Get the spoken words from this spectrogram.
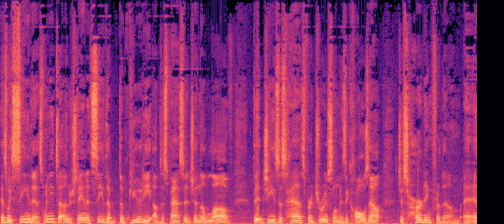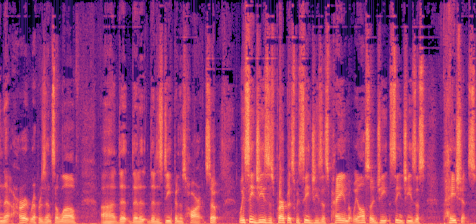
as we see this, we need to understand and see the, the beauty of this passage and the love that Jesus has for Jerusalem as he calls out just hurting for them. And, that hurt represents a love uh, that, that, that is deep in his heart. So we see Jesus' purpose, we see Jesus' pain, but we also see Jesus' patience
